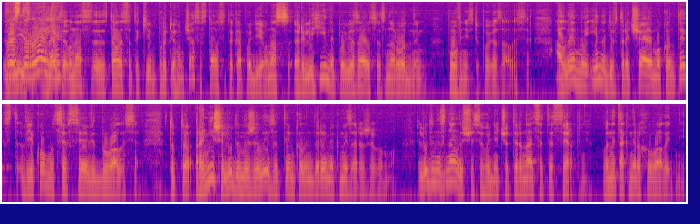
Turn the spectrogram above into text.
Про здоров'я. Знаєте, у нас е, сталося такі протягом часу сталася така подія. У нас релігійне пов'язалося з народним повністю пов'язалися. Але ми іноді втрачаємо контекст, в якому це все відбувалося. Тобто раніше люди не жили за тим календарем, як ми зараз живемо. Люди не знали, що сьогодні 14 серпня. Вони так не рахували дні.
